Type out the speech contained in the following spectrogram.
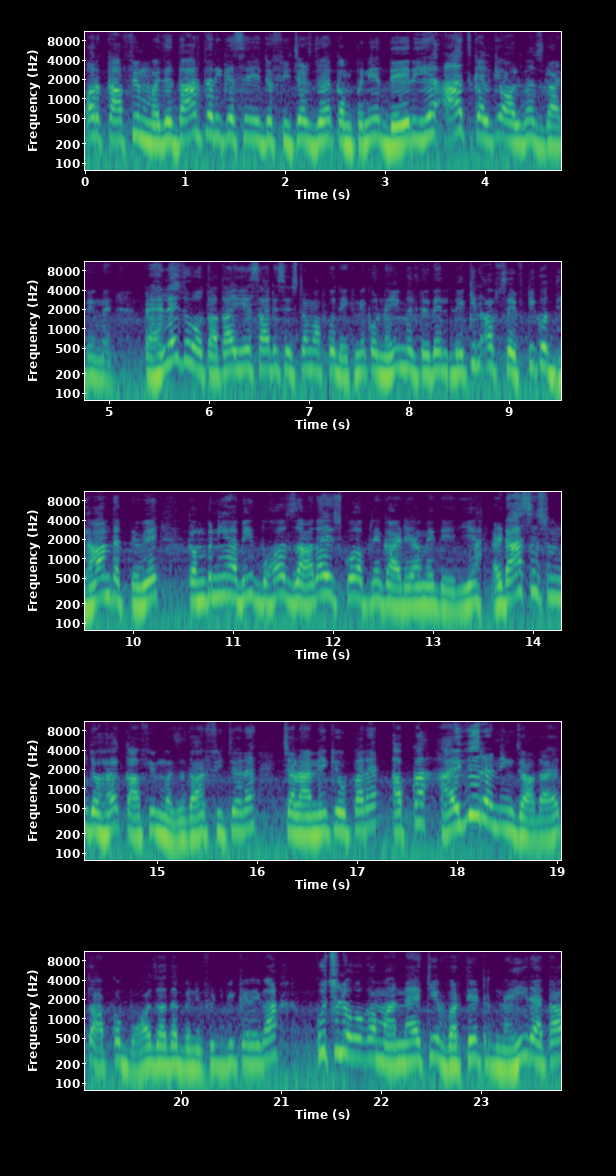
और काफ़ी मज़ेदार तरीके से ये जो फीचर जो है कंपनी दे रही है आजकल के ऑलमोस्ट गाड़ी में। पहले जो होता था, ये सारे सिस्टम आपको देखने को नहीं मिलते थे, लेकिन अब सेफ्टी को ध्यान रखते हुए कंपनियाँ अभी बहुत ज़्यादा इसको अपने गाड़ियाँ में दे रही है। एडास सिस्टम जो है काफ़ी मज़ेदार फीचर है, चलाने के ऊपर है। आपका हाईवे रनिंग ज़्यादा है तो आपको बहुत ज़्यादा बेनिफिट भी करेगा। कुछ लोगों का मानना है कि वर्थ नहीं रहता,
